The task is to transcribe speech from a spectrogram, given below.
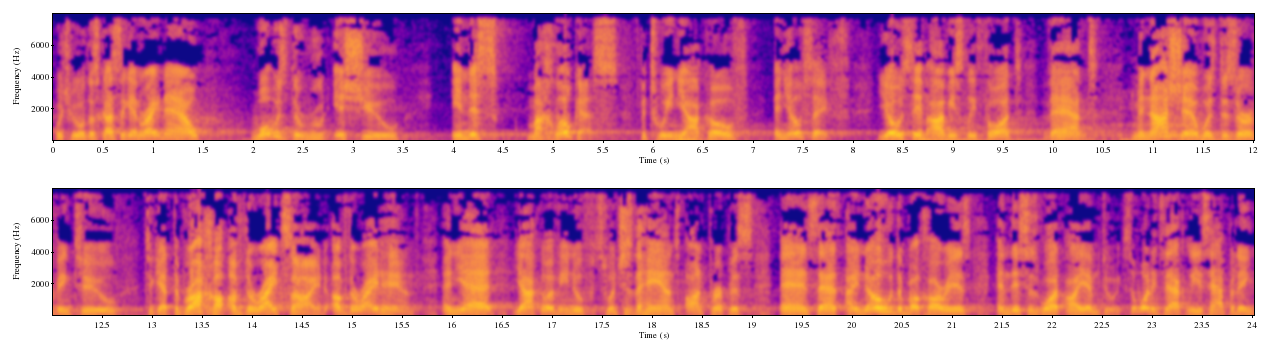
which we will discuss again right now, what was the root issue in this machlokas between Yaakov and Yosef? Yosef obviously thought that Menashe was deserving to, to get the bracha of the right side, of the right hand. And yet, Yaakov Avinu switches the hands on purpose and says, I know who the Bachar is, and this is what I am doing. So what exactly is happening?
